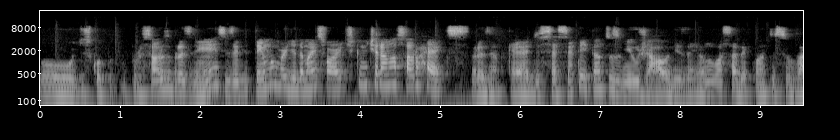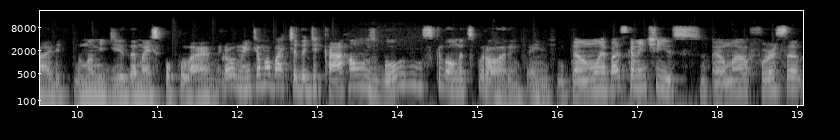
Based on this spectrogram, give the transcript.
o desculpa, o Purosaurus brasiliensis, ele tem uma mordida mais forte que um Tiranossauro Rex, por exemplo, que é de 60 e tantos mil joules. Aí eu não vou saber quanto isso vale numa medida mais popular, mas provavelmente é uma batida de carro a uns bons quilômetros por hora, entende? Então é basicamente isso. É uma força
